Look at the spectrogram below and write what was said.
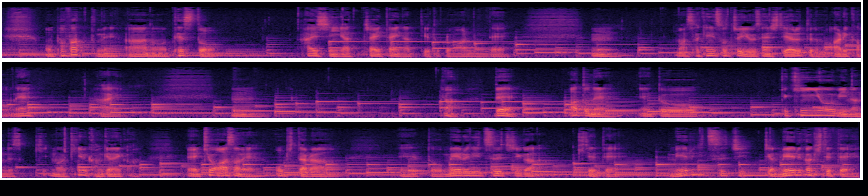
もうパパッとねあのテスト配信やっちゃいたいなっていうところもあるんで。うん。まあ先にそっちを優先してやるっていうのもありかもね。であとねえっ、と金曜日なんですまあ金曜日関係ないか、えー今日朝ね起きたらえっ、とメールに通知が来ててメールに通知？違うメールが来てて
